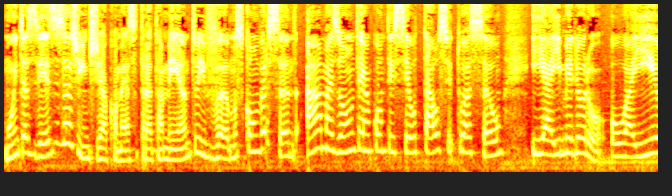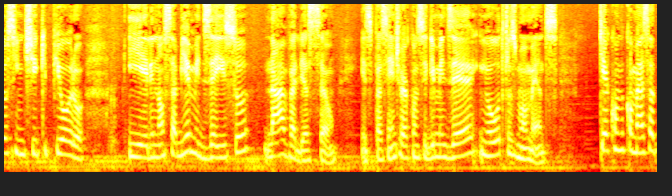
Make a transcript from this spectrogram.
Muitas vezes a gente já começa o tratamento e vamos conversando. Ah, mas ontem aconteceu tal situação e aí melhorou. Ou aí eu senti que piorou. E ele não sabia me dizer isso na avaliação. Esse paciente vai conseguir me dizer em outros momentos que é quando começa a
